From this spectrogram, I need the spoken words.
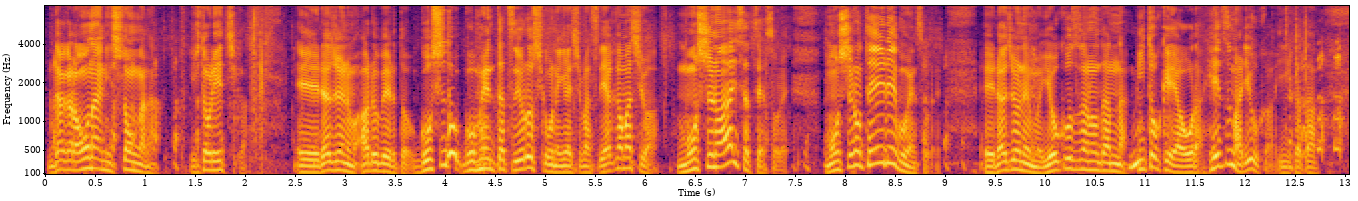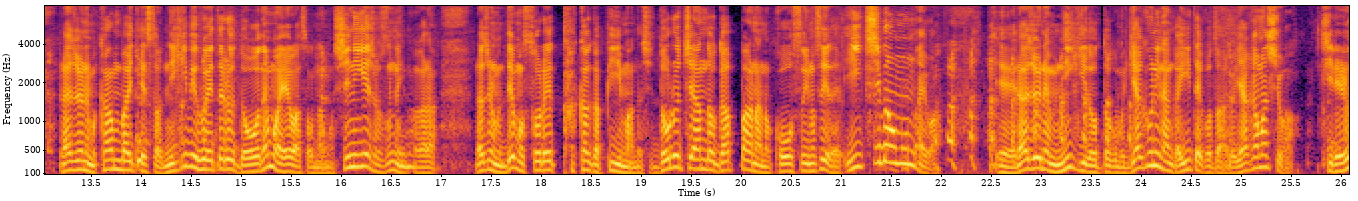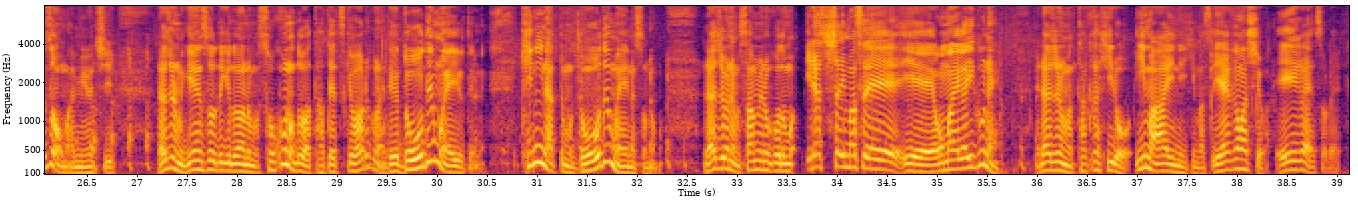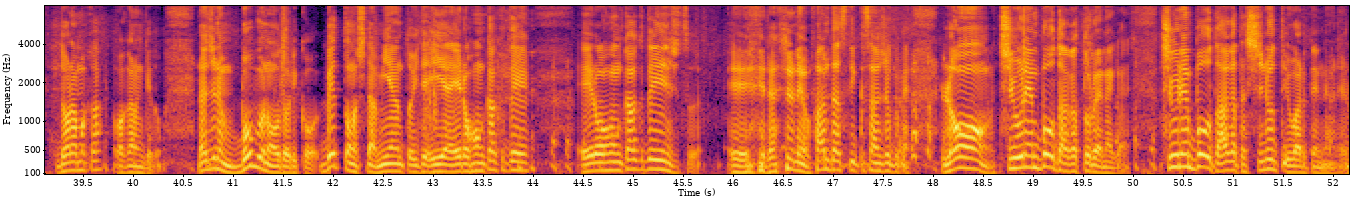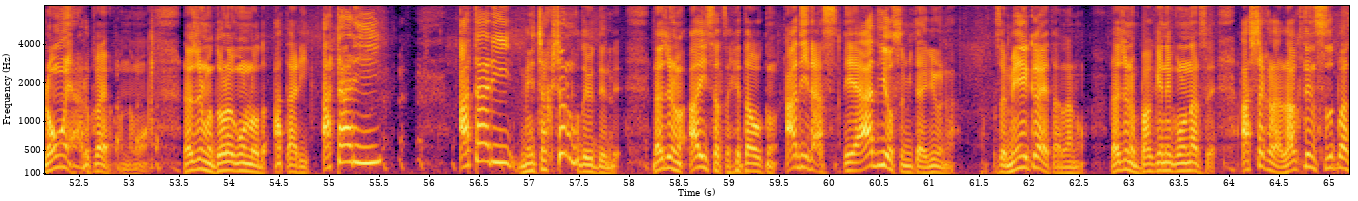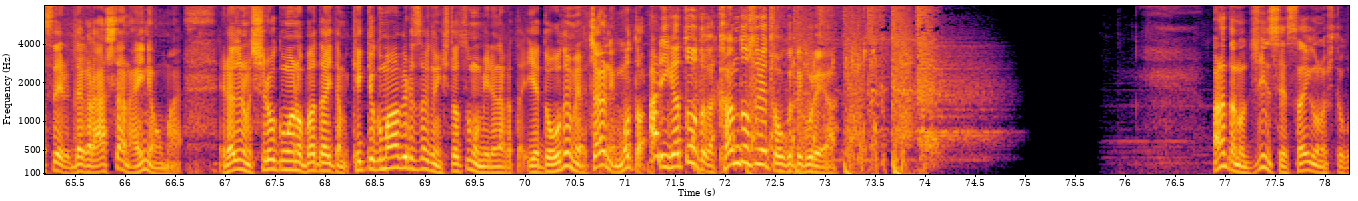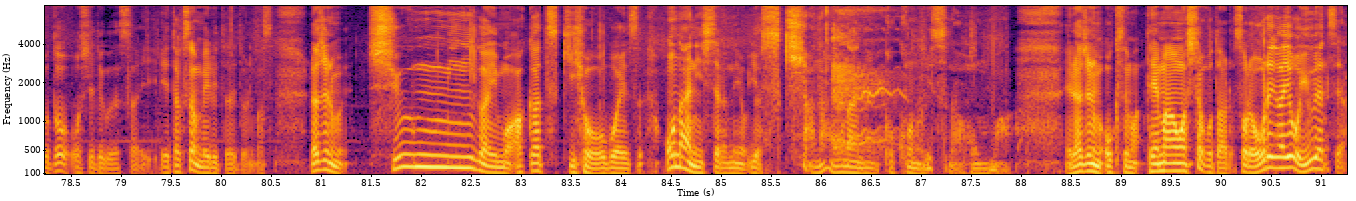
だからオナニーしとんがな。一人エッチか。えー、ラジオネームアルベルト。ご指導ご鞭達よろしくお願いします。やかましは。喪主の挨拶や、それ。喪主の定例文や、それ。えー、ラジオネーム横綱の旦那。見とけや、おら。へずまりゅうか、言い方。ラジオネーム完売テスト。ニキビ増えてる。どうでもええわ、そんなもん。死に化粧すんね、今から。ラジオネーム、でもそれ、たかがピーマンだし、ドルチェガッパーナの香水のせいだよ。一番おもんないわ。えーラジオネームニキ .com 逆になんか言いたいことある。やかましいわ。切れるぞお前身内。ラジオネーム幻想的ドアでもそこのドア立て付け悪くない。でどうでもええ言うてんね気になってもどうでもええねんその。ラジオネームサメの子供いらっしゃいませ。いやお前が行くねん。ラジオネーム高弘今会いに行きます。ややかましいわ。映画やそれ。ドラマか？わからんけど。ラジオネームボブの踊り子。ベッドの下見やんといて。いやエロ本確定エロ本確定演出。えー、ラジオネームファンタスティック三色弁。ローン、中連ポート上がっとるやないかい。中連ポート上がったら死ぬって言われてんねん、あれ。ローンやるかよ、あんなもん。ラジオネームドラゴンロード、当たり。当たり？当たり？めちゃくちゃなこと言うてんで。ラジオネーム挨拶下手おくん、アディダス。いや、アディオスみたいに言うな。それメーカーやただの。ラジオネーム化け猫のなるせ。明日から楽天スーパーセール。だから明日はないねん、お前。ラジオネーム白熊のバター炒め。結局マーベル作品一つも見れなかった。いや、どうでもいいや。ちゃうねん。もっとありがとうとか感動するやつ送ってくれや。あなたの人生最後の一言を教えてください。えーたくさんメールいただいております。ラジオネーム、春眠以外も暁を覚えず、オナニーしたら寝よう。いや、好きやな、オナニー。ここのリスナー、ほんま。えーラジオネーム、奥様、手間はしたことある。それ俺がよう言うやつや。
